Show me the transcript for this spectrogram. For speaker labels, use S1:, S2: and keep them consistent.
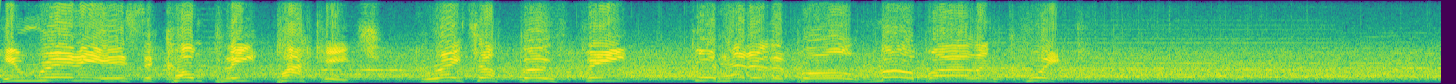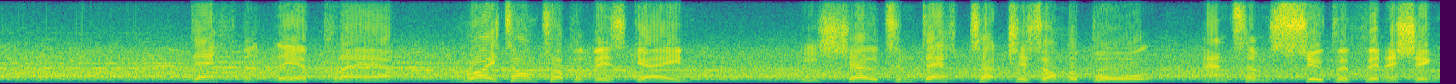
S1: He really is the complete package. Great off both feet, good head of the ball, mobile and quick.
S2: Definitely a player right on top of his game. He showed some deft touches on the ball and some super finishing.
